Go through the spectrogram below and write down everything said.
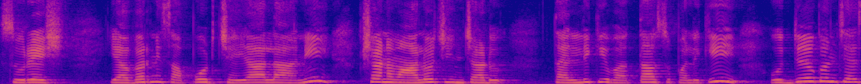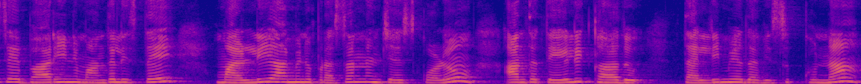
సురేష్. ఎవరిని సపోర్ట్ చేయాలా అని క్షణం ఆలోచించాడు. తల్లికి వత్తాసు పలికి ఉద్యోగం చేసే భార్యని మందలిస్తే మళ్ళీ ఆమెను ప్రసన్నం చేసుకోవడం అంత తేలిక కాదు. తల్లి మీద విసుక్కున్నా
